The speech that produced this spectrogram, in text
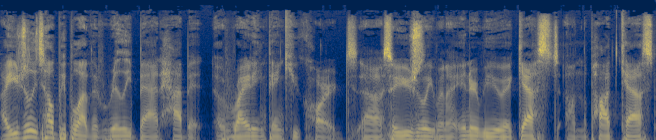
I usually tell people I have a really bad habit of writing thank you cards. Uh, so, usually, when I interview a guest on the podcast,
